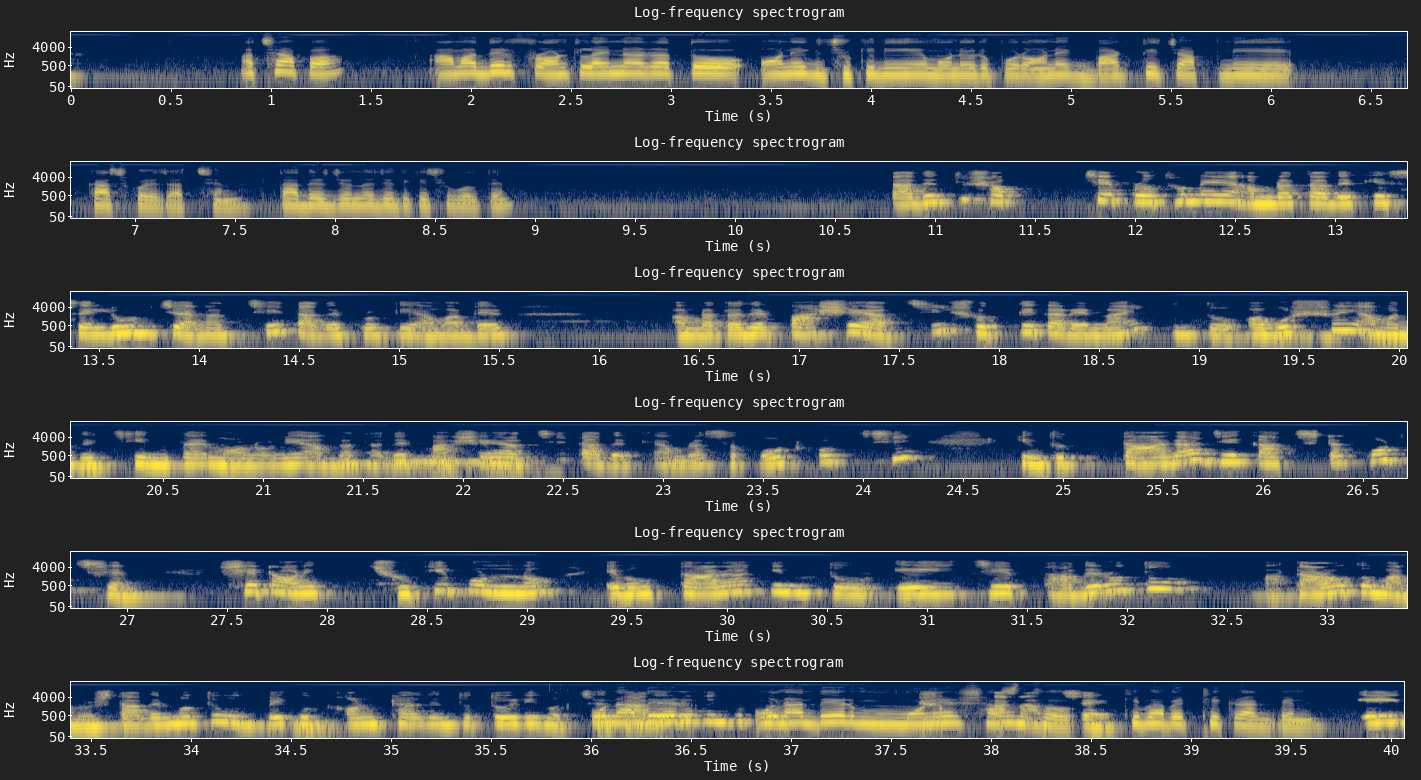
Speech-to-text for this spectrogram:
আচ্ছা আপা আমাদের ফ্রন্টলাইনাররা তো অনেক ঝুঁকি নিয়ে মনের উপর অনেক বাড়তি চাপ নিয়ে কাজ করে যাচ্ছেন। তাদের জন্য যদি কিছু বলতেন। তাদের তো সবচেয়ে প্রথমে আমরা তাদেরকে সেলুট জানাচ্ছি তাদের প্রতি আমাদের আমরা তাদের পাশে আছি সত্যিকারে নাই কিন্তু অবশ্যই আমাদের চিন্তায় মননে আমরা তাদের পাশে আছি তাদেরকে আমরা সাপোর্ট করছি কিন্তু তারা যে কাজটা করছেন সেটা অনেক ঝুঁকিপূর্ণ এবং তারা কিন্তু এই যে তাদেরও তো তারাও তো মানুষ তাদের মধ্যে উদ্বেগ উৎকণ্ঠা কিন্তু তৈরি হচ্ছে ওনাদের তাদেরও কিন্তু ওনাদের মনের স্বাস্থ্য কীভাবে ঠিক রাখবেন? এই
